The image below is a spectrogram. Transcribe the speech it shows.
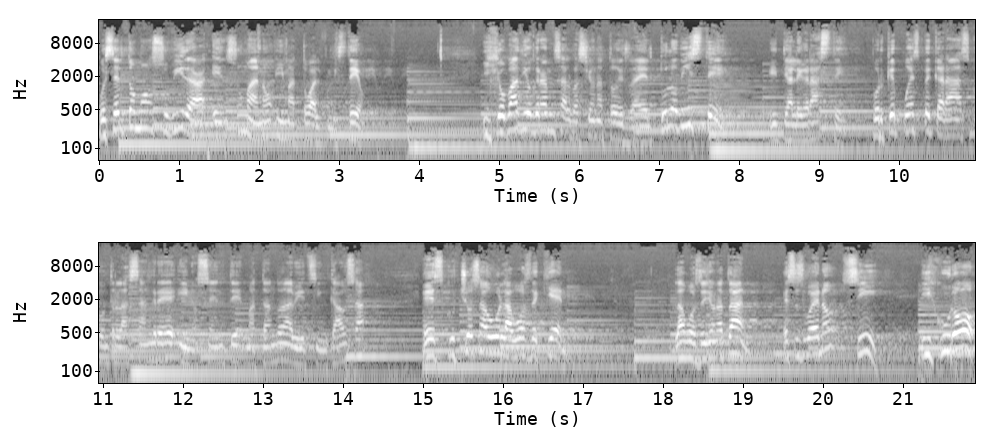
pues él tomó su vida en su mano y mató al filisteo. Y Jehová dio gran salvación a todo Israel. Tú lo viste y te alegraste. ¿Por qué pues pecarás contra la sangre inocente matando a David sin causa? ¿Escuchó Saúl la voz de quién? La voz de Jonatán. ¿Eso es bueno? Sí. Y juró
